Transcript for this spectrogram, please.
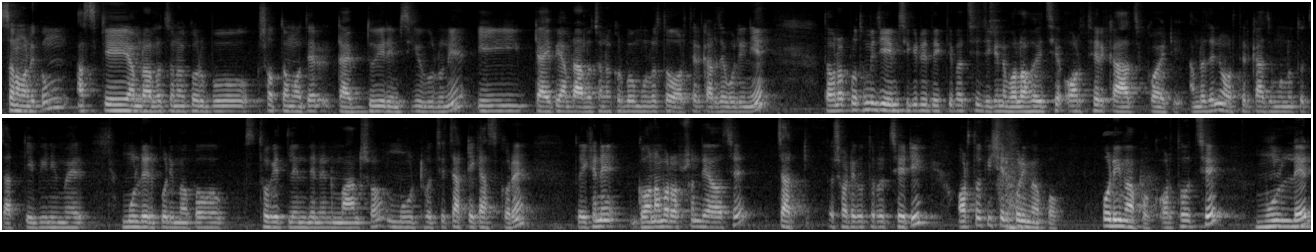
আসসালামু আলাইকুম। আজকে আমরা আলোচনা করব সপ্তমতের টাইপ দুইয়ের এমসিকিউগুলো নিয়ে। এই টাইপে আমরা আলোচনা করব মূলত অর্থের কার্যাবলী নিয়ে। তো আমরা প্রথমে যে এমসিকিউটি দেখতে পাচ্ছি, যেখানে বলা হয়েছে অর্থের কাজ কয়টি? আমরা জানি অর্থের কাজ মূলত চারটি, বিনিময়ের মূল্যের পরিমাপক স্থগিত লেনদেনের মান সহ মোট হচ্ছে চারটি কাজ করে। তো এখানে গ নাম্বার অপশন দেওয়া আছে, চারটি। তো সঠিক উত্তর হচ্ছে এটি, অর্থ কিসের পরিমাপক? পরিমাপক। অর্থ হচ্ছে মূল্যের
